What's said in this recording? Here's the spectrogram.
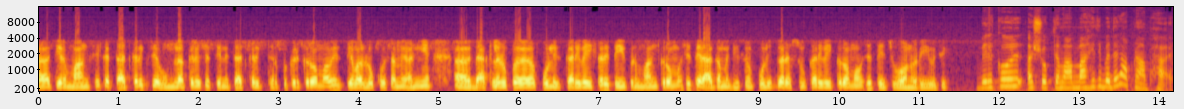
અત્યારે માંગ છે કે તાત્કાલિક જે હુમલા કર્યો છે તેને તાત્કાલિક ધરપકડ કરવામાં આવે તેવા લોકો સામે અન્ય દાખલા દાખલારૂપ પોલીસ કાર્યવાહી કરે તેવી પણ માંગ કરવામાં આવશે. ત્યારે આગામી દિવસોમાં પોલીસ દ્વારા શું કાર્યવાહી કરવામાં આવશે તે જોવાનું રહ્યું છે. બિલકુલ અશોક તમામ માહિતી બદલ આપનો આભાર.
